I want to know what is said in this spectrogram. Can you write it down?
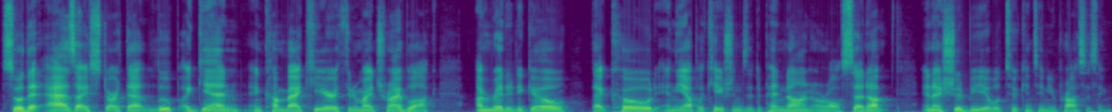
so that as I start that loop again and come back here through my try block, I'm ready to go. That code and the applications that depend on are all set up and I should be able to continue processing.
